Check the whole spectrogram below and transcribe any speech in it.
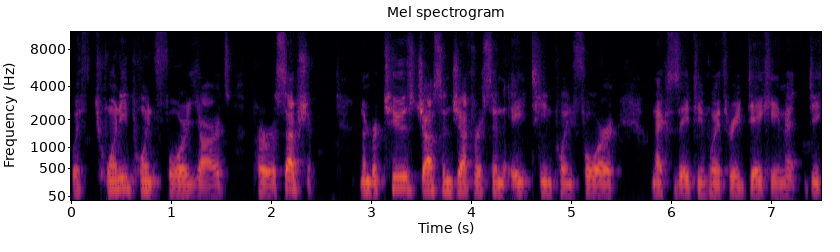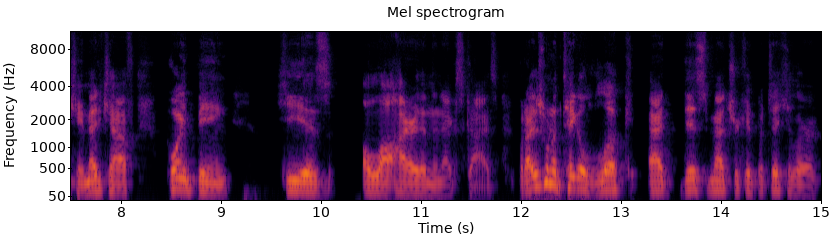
with 20.4 yards per reception. Number two is Justin Jefferson, 18.4. Next is 18.3, DK, DK Metcalf. Point being, he is a lot higher than the next guys. But I just want to take a look at this metric in particular,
